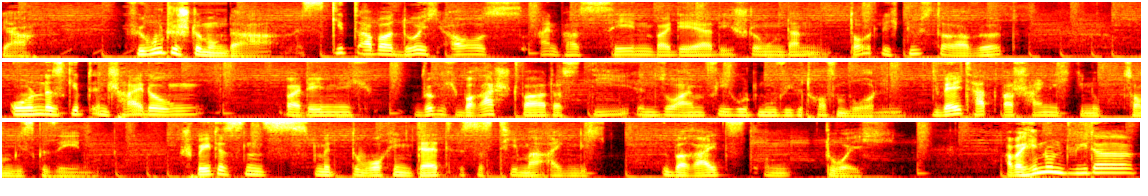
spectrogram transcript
ja, für gute Stimmung da. Es gibt aber durchaus ein paar Szenen, bei der die Stimmung dann deutlich düsterer wird. Und es gibt Entscheidungen, bei denen ich wirklich überrascht war, dass die in so einem Feelgood-Movie getroffen wurden. Die Welt hat wahrscheinlich genug Zombies gesehen. Spätestens mit The Walking Dead ist das Thema eigentlich überreizt und durch. Aber hin und wieder,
